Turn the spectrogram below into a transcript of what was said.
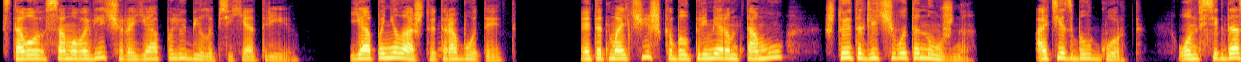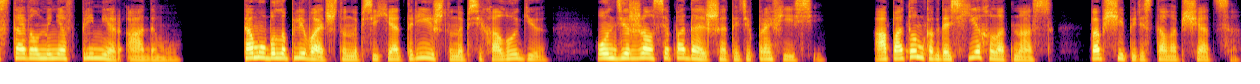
С того самого вечера я полюбила психиатрию. Я поняла, что это работает. Этот мальчишка был примером тому, что это для чего-то нужно. Отец был горд. Он всегда ставил меня в пример Адаму. Тому было плевать, что на психиатрию, что на психологию. Он держался подальше от этих профессий. А потом, когда съехал от нас, вообще перестал общаться.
